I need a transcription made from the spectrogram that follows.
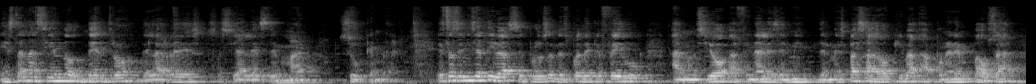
están haciendo dentro de las redes sociales de Mark Zuckerberg. Estas iniciativas se producen después de que Facebook anunció a finales del, mes pasado que iba a poner en pausa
